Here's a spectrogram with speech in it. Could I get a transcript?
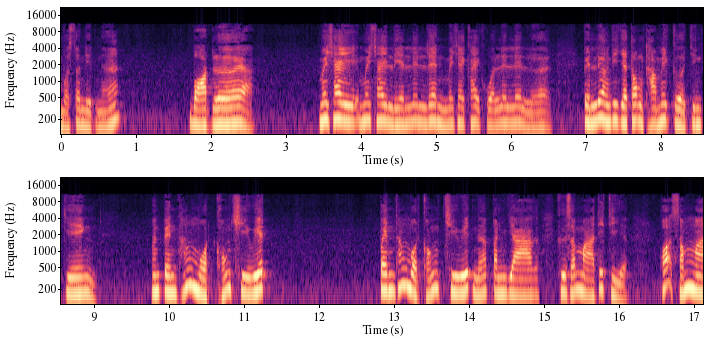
หมดสนิทนะบอดเลยอะไม่ใช่ไม่ใช่เรียนเล่นๆไม่ใช่ใครควรเล่นๆเลย เป็นเรื่องที่จะต้องทำให้เกิดจริง ๆ มันเป็นทั้งหมดของชีวิต เป็นทั้งหมดของชีวิตนะปัญญาคือสัมมาทิฏฐิ เพราะสัมมา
